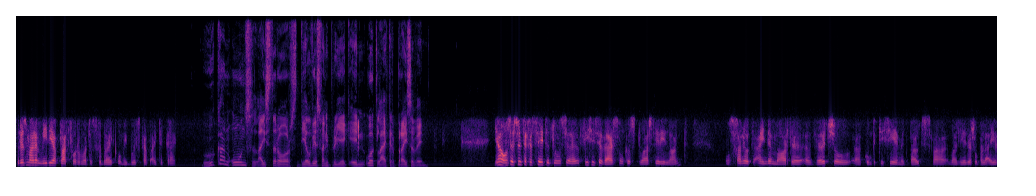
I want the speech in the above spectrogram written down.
So dis maar 'n media platform wat ons gebruik om die boodskap uit te kry. Hoe kan ons luisteraars deel wees van die projek en ook lekker pryse wen? Ja, ons het soos ek gesê het, ons uh, fisiese werkswinkels dwars deur die land. Ons gaan nou einde Maart 'n virtual uh, kompetisie hê met boats waar waar leerders op hulle eie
